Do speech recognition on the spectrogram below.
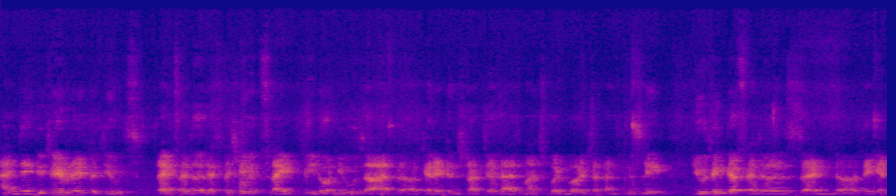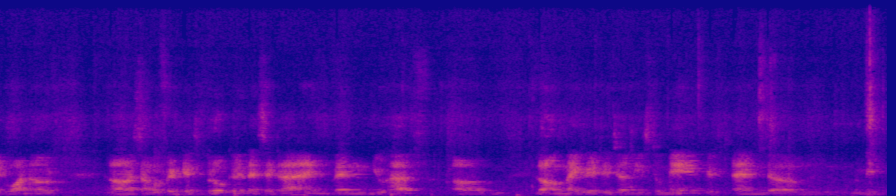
and they deteriorate with use, right? Feathers, especially with flight, we don't use our uh, keratin structures as much, but birds are continuously using their feathers and uh, they get worn out. Uh, some of it gets broken, etc. And when you have um, long migratory journeys to make, and um, I mean,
